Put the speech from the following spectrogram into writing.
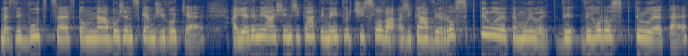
mezi vůdce v tom náboženském životě. A Jeremiáš jim říká ty nejtvrdší slova a říká, vy rozptilujete můj lid, vy, vy ho rozptilujete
